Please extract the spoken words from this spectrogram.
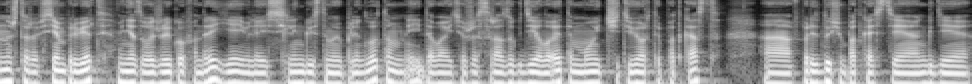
Ну что же, всем привет, меня зовут Жуйков Андрей, я являюсь лингвистом и полиглотом, и давайте уже сразу к делу. Это мой четвертый подкаст. А, в предыдущем подкасте, где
